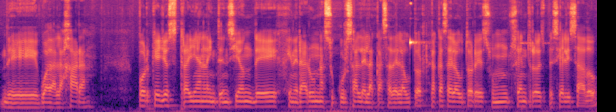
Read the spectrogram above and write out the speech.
de Guadalajara porque ellos traían la intención de generar una sucursal de la Casa del Autor. La Casa del Autor es un centro especializado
